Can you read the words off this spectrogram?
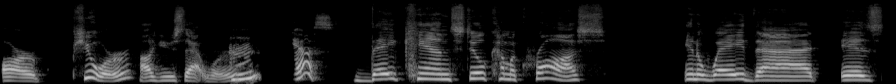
are pure, I'll use that word. Mm-hmm. Yes. They can still come across in a way that is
